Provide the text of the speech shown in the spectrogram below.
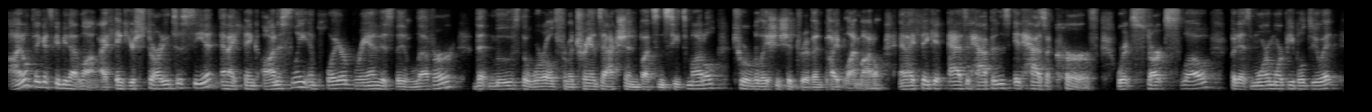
I don't think it's going to be that long. I think you're starting to see it. And I think honestly, employer brand is the lever that moves the world from a transaction butts and seats model to a relationship driven pipeline model. And I think it, as it happens, it has a curve where it starts slow, but as more and more people do it,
